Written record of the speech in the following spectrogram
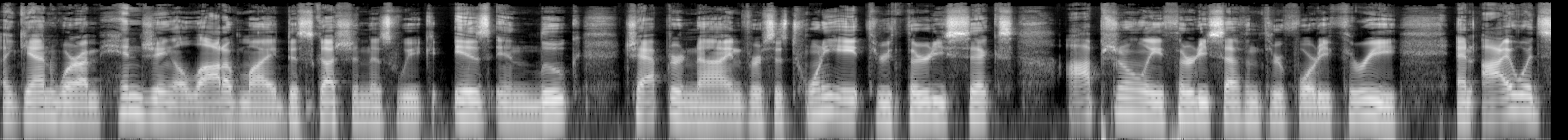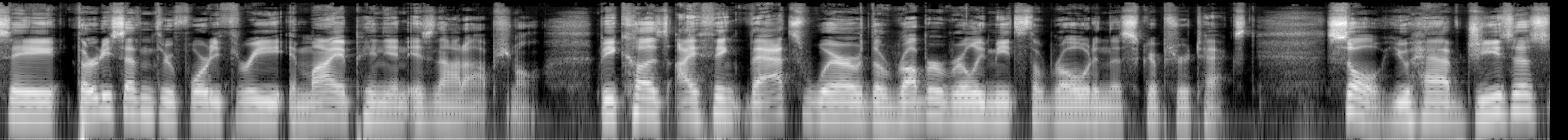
again where I'm hinging a lot of my discussion this week, is in Luke chapter 9, verses 28 through 36, optionally 37 through 43. And I would say 37 through 43, in my opinion, is not optional because I think that's where the rubber really meets the road in this scripture text. So you have Jesus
